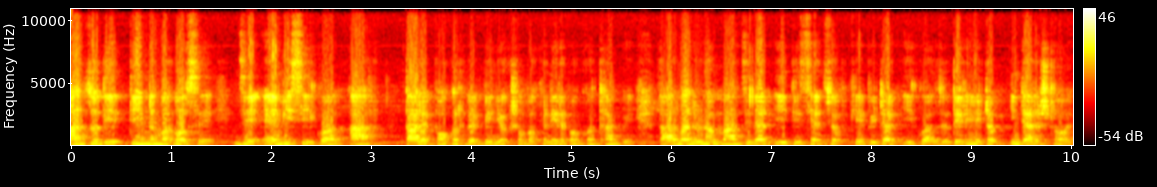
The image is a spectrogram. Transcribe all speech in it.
আর যদি তিন নম্বর বলছে যে এমইসি ইকুয়াল আর তাহলে প্রকল্পের বিনিয়োগ সম্পর্কে নিরপেক্ষ থাকবে। তার মানে হলো marginal efficiency of capital equal যদি রেট অফ ইন্টারেস্ট হয়,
